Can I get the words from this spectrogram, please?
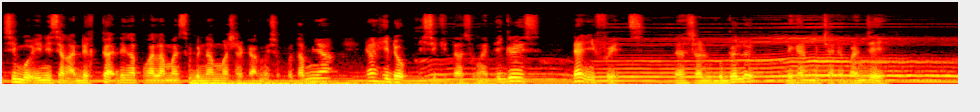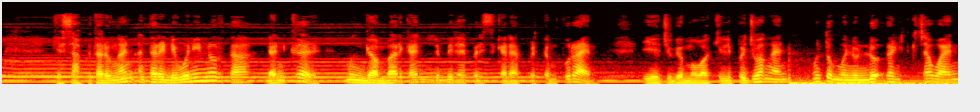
Simbol ini sangat dekat dengan pengalaman sebenar masyarakat Mesopotamia yang hidup di sekitar sungai Tigris dan Euphrates dan selalu bergelut dengan mencari banjir. Kisah pertarungan antara Dewa Ninurta dan Ker menggambarkan lebih daripada sekadar pertempuran. Ia juga mewakili perjuangan untuk menundukkan kekacauan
